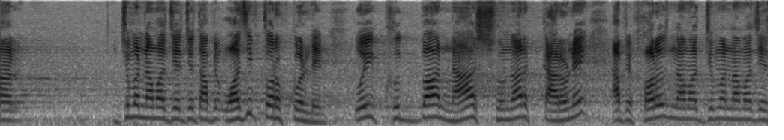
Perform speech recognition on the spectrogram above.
আর জুমার নামাজের যেহেতু আপনি ওয়াজিব তরফ করলেন, ওই খুদ্া না শোনার কারণে আপনি ফরজ নামাজ, জুমার নামাজের,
